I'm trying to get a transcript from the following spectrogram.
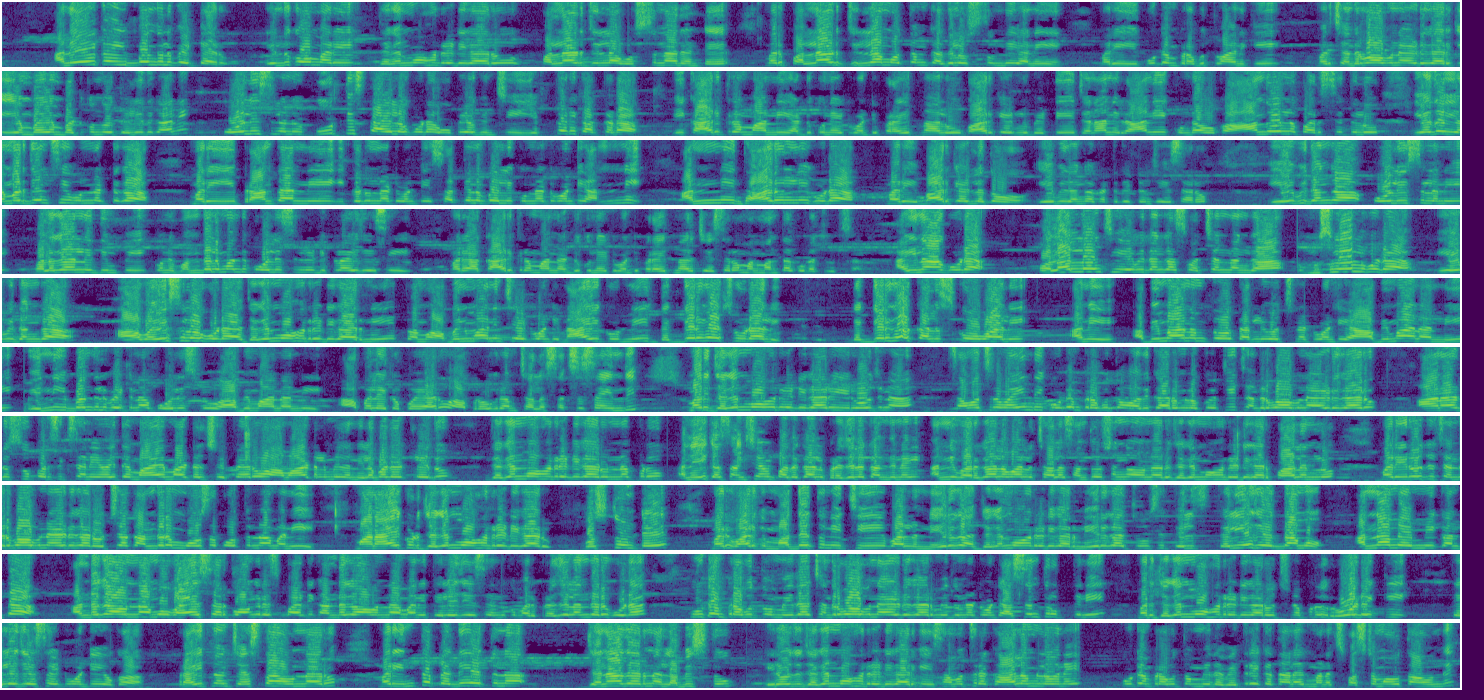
అనేక ఇబ్బందులు పెట్టారు. ఎందుకో మరి జగన్మోహన్ రెడ్డి గారు పల్నాడు జిల్లా వస్తున్నారంటే మరి పల్నాడు జిల్లా మొత్తం కదిలొస్తుంది అని మరి ఈ కూటమి ప్రభుత్వానికి మరి చంద్రబాబు నాయుడు గారికి ఏం భయం పట్టుకుందో తెలియదు కానీ పోలీసులను పూర్తి స్థాయిలో కూడా ఉపయోగించి ఎక్కడికక్కడ ఈ కార్యక్రమాన్ని అడ్డుకునేటువంటి ప్రయత్నాలు బారికేడ్లు పెట్టి జనాన్ని రానియకుండా ఒక ఆందోళన పరిస్థితులు ఏదో ఎమర్జెన్సీ ఉన్నట్టుగా మరి ఈ ప్రాంతాన్ని ఇక్కడ ఉన్నటువంటి సత్యనపల్లికి ఉన్నటువంటి అన్ని అన్ని దారుల్ని కూడా మరి బారికేడ్లతో ఏ విధంగా కట్టుదిట్టం చేశారో ఏ విధంగా పోలీసులని బలగాల్ని దింపి కొన్ని వందల మంది పోలీసుల్ని డిప్లాయ్ చేసి మరి ఆ కార్యక్రమాన్ని అడ్డుకునేటువంటి ప్రయత్నాలు చేశారో మనమంతా కూడా చూసాం. అయినా కూడా పొలాల్లోంచి ఏ విధంగా స్వచ్ఛందంగా ముసలోళ్ళు కూడా ఏ విధంగా ఆ వయసులో కూడా జగన్మోహన్ రెడ్డి గారిని తమ అభిమానించేటువంటి నాయకుడిని దగ్గరగా చూడాలి దగ్గరగా కలుసుకోవాలి అని అభిమానంతో తరలి వచ్చినటువంటి ఆ అభిమానాన్ని ఎన్ని ఇబ్బందులు పెట్టినా పోలీసులు ఆ అభిమానాన్ని ఆపలేకపోయారు. ఆ ప్రోగ్రాం చాలా సక్సెస్ అయింది. మరి జగన్మోహన్ రెడ్డి గారు ఈ రోజున సంవత్సరం అయింది. కూటమి ప్రభుత్వం అధికారంలోకి వచ్చి చంద్రబాబు నాయుడు గారు ఆనాడు సూపర్ సిక్స్ అని ఏవైతే మాయ మాటలు చెప్పారో ఆ మాటల మీద నిలబడట్లేదు. జగన్మోహన్ రెడ్డి గారు ఉన్నప్పుడు అనేక సంక్షేమ పథకాలు ప్రజలకు అందినాయి. అన్ని వర్గాల వాళ్ళు చాలా సంతోషంగా ఉన్నారు జగన్మోహన్ రెడ్డి గారి పాలనలో. మరి ఈ రోజు చంద్రబాబు నాయుడు గారు వచ్చాక అందరం మోసపోతున్నామని మా నాయకుడు జగన్మోహన్ రెడ్డి గారు వస్తుంటే మరి వారికి మద్దతునిచ్చి వాళ్ళు నేరుగా జగన్మోహన్ రెడ్డి గారు నేరుగా చూసి తెలిసి తెలియజేద్దాము అన్నా మేము మీకంతా? అండగా ఉన్నాము. వైఎస్ఆర్ కాంగ్రెస్ పార్టీకి అండగా ఉన్నామని తెలియజేసేందుకు మరి ప్రజలందరూ కూడా కూటమి ప్రభుత్వం మీద చంద్రబాబు నాయుడు గారి మీద ఉన్నటువంటి అసంతృప్తిని మరి జగన్మోహన్ రెడ్డి గారు వచ్చినప్పుడు రోడెక్కి తెలియజేసేటువంటి ఒక ప్రయత్నం చేస్తా ఉన్నారు. మరి ఇంత పెద్ద ఎత్తున జనాదరణ లభిస్తూ ఈరోజు జగన్మోహన్ రెడ్డి గారికి ఈ సంవత్సర కాలంలోనే కూటమి ప్రభుత్వం మీద వ్యతిరేకత అనేది మనకు స్పష్టమవుతా ఉంది.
